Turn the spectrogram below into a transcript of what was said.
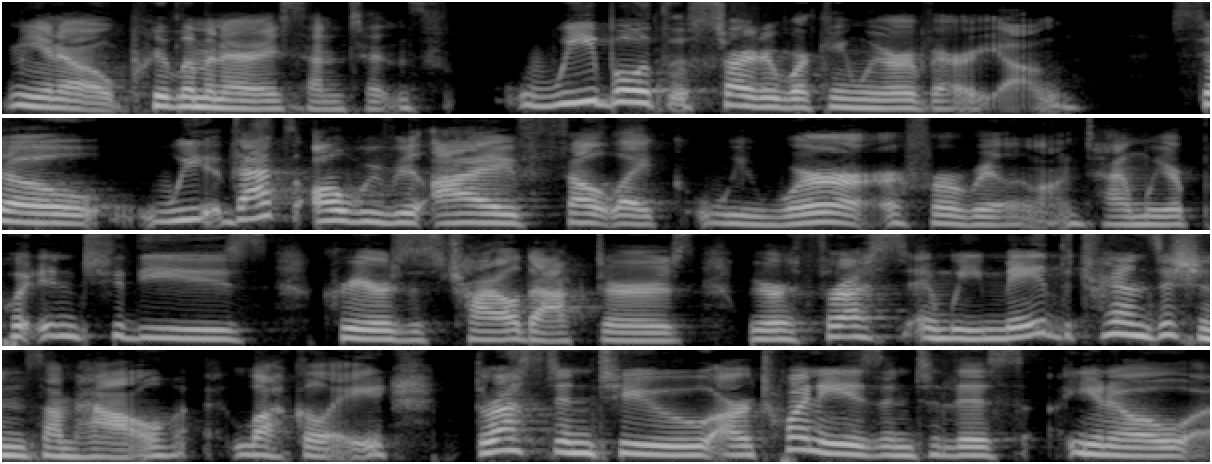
you know preliminary sentence, we both started working. We were very young. So we that's all we I felt like we were for a really long time. We were put into these careers as child actors. We were thrust and we made the transition somehow, luckily, thrust into our 20s into this, you know,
